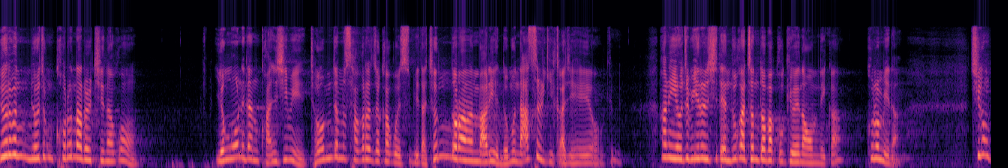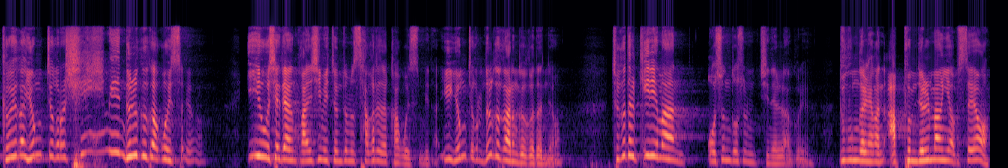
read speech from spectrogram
여러분 요즘 코로나를 지나고 영혼에 대한 관심이 점점 사그라져 가고 있습니다. 전도라는 말이 너무 낯설기까지 해요. 아니 요즘 이런 시대에 누가 전도받고 교회 나옵니까? 그럽니다. 지금 교회가 영적으로 심히 늙어가고 있어요. 이웃에 대한 관심이 점점 사그라져 가고 있습니다. 이게 영적으로 늙어가는 거거든요. 저거들끼리만 오순도순 지내려고 그래요. 누군가를 향한 아픔, 열망이 없어요.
